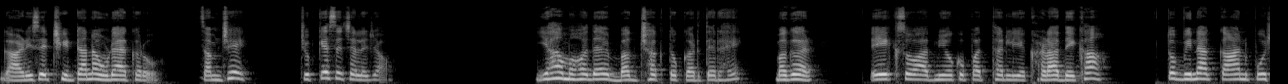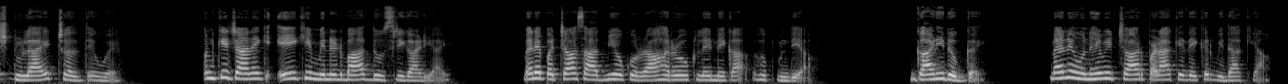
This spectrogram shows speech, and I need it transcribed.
गाड़ी से छींटा ना उड़ाया करो, समझे? चुपके से चले जाओ। यह महोदय बगझक तो करते रहे, मगर एक सौ आदमियों को पत्थर लिए खड़ा देखा तो बिना कान पूछ डुलाए चलते हुए। उनके जाने के एक ही मिनट बाद दूसरी गाड़ी आई। मैंने पचास आदमियों को राह रोक लेने का हुक्म दिया। गाड़ी रुक गई। मैंने उन्हें भी चार पड़ाके देकर विदा किया,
